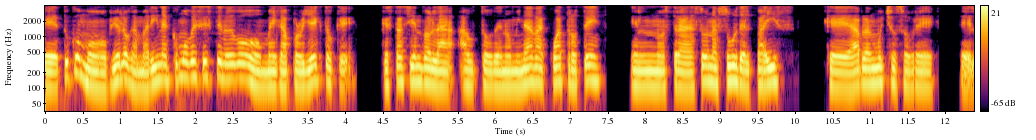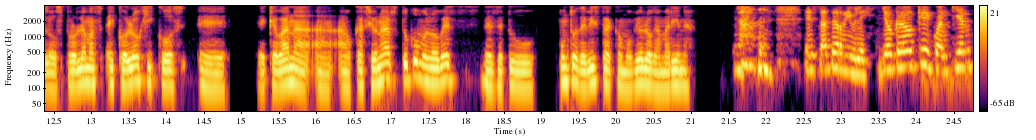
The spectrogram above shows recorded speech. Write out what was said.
Eh, tú como bióloga marina, ¿cómo ves este nuevo megaproyecto que, que está haciendo la autodenominada 4T en nuestra zona sur del país, que hablan mucho sobre eh, los problemas ecológicos eh, que van a, a, ocasionar. ¿Tú cómo lo ves desde tu punto de vista como bióloga marina? Está terrible. Yo creo que cualquier,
